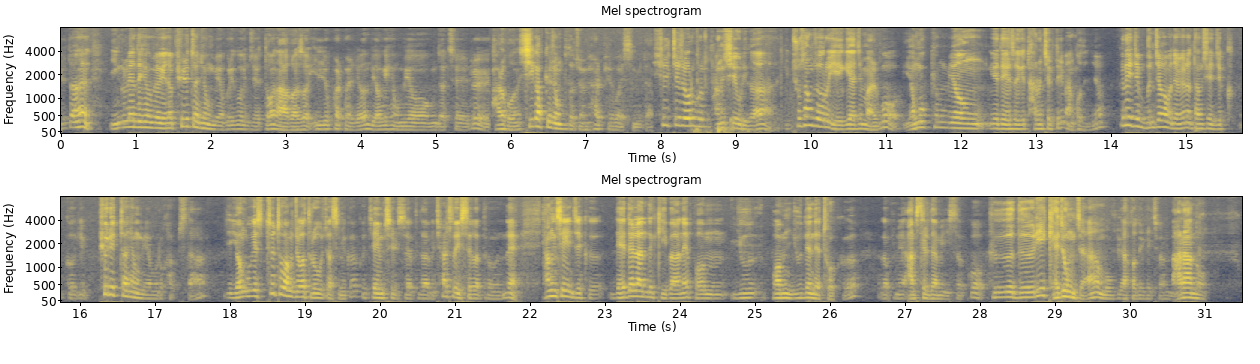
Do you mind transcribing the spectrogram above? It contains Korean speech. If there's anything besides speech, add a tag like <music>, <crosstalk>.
일단은 잉글랜드 혁명이나 퓨리턴 혁명 그리고 이제 더 나아가서 1688년 명예혁명 자체를 바라보는 시각 교정부터 좀 할 필요가 있습니다. 실제적으로 그럼 당시에 우리가 추상적으로 얘기하지 말고 영국 혁명에 대해서 이게 다룬 책들이 많거든요. 근데 이제 문제가 뭐냐면은 당시에 이제 그- 거기 퓨리턴 혁명으로 갑시다. 영국의 스튜트 왕조가 들어오지 않습니까? 그 제임스 1세 그 다음에 찰스 2세가 들어오는데 당시에 이제 그 네덜란드 기반의 범유 범유대 네트워크 가 분명히 암스테르담에 있었고 그들이 개종자 뭐 우리가 아까도 얘기했지만 마라노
